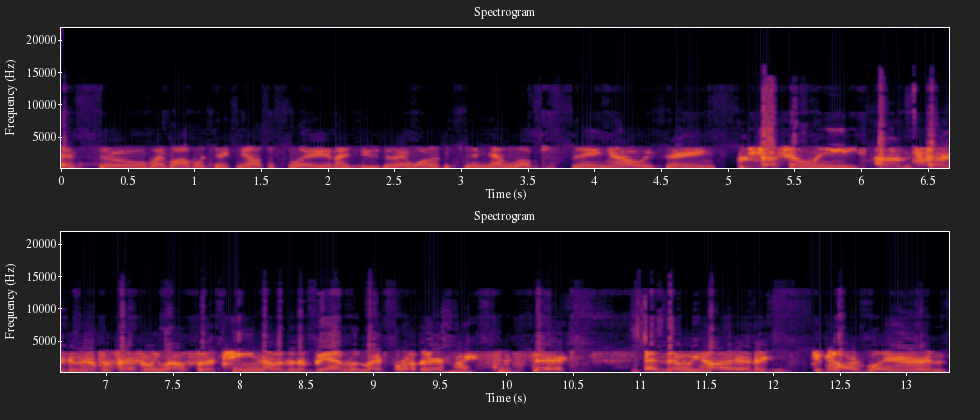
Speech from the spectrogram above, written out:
And so my mom would take me out to play, and I knew that I wanted to sing. I loved to sing. I always sang professionally. Um, started doing it professionally when I was 13. I was in a band with my brother and my sister. And then we hired a guitar player, and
